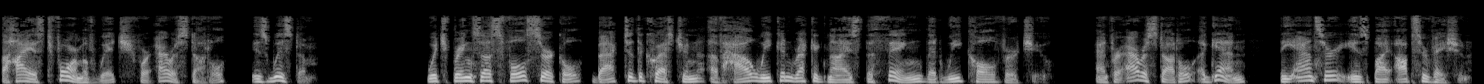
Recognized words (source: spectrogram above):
the highest form of which, for Aristotle, is wisdom. Which brings us full circle back to the question of how we can recognize the thing that we call virtue. And for Aristotle, again, the answer is by observation.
